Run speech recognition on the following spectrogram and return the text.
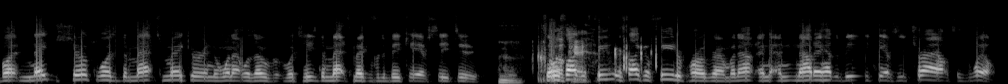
but Nate Shook was the matchmaker and the one that was over, which he's the matchmaker for the BKFC too. Hmm. So it's okay. like a feeder, it's like a feeder program, but now and, and now they have the BKFC tryouts as well.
